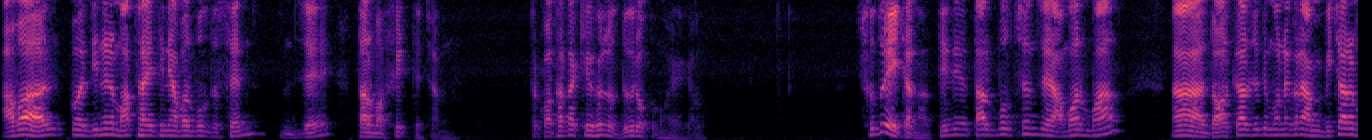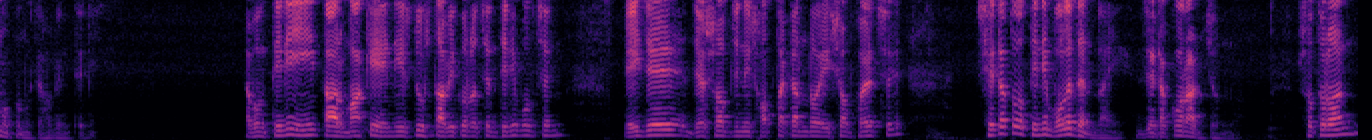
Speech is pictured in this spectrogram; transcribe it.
আবার কয়েকদিনের মাথায় তিনি আবার বলতেছেন যে তার মা ফিরতে চান। তো কথাটা কি হলো? দুই রকম হয়ে গেল। শুধু এইটা না, তিনি তার বলছেন যে, আমার মা দরকার যদি মনে করে আমি বিচারের মুখোমুখি হবেন তিনি। এবং তিনি তার মাকে নির্দোষ দাবি করেছেন। তিনি বলছেন, এই যে, যেসব জিনিস হত্যাকাণ্ড, এইসব হয়েছে, সেটা তো তিনি বলে দেন নাই যেটা করার জন্য। সুতরাং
